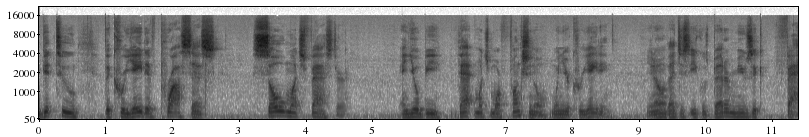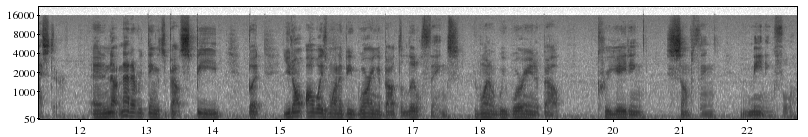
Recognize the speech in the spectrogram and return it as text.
get to the creative process so much faster. And you'll be that much more functional when you're creating. You know, that just equals better music faster. And not, not everything is about speed, but you don't always want to be worrying about the little things. You want to be worrying about creating something meaningful.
